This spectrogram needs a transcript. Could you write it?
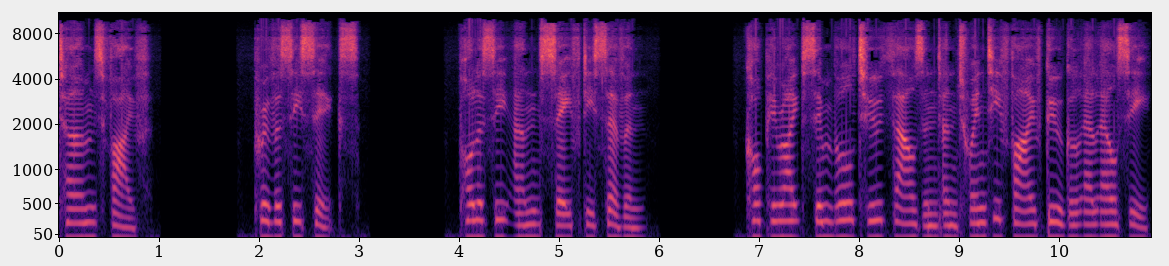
Terms 5. Privacy 6. Policy and Safety 7. Copyright Symbol 2025 Google LLC.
